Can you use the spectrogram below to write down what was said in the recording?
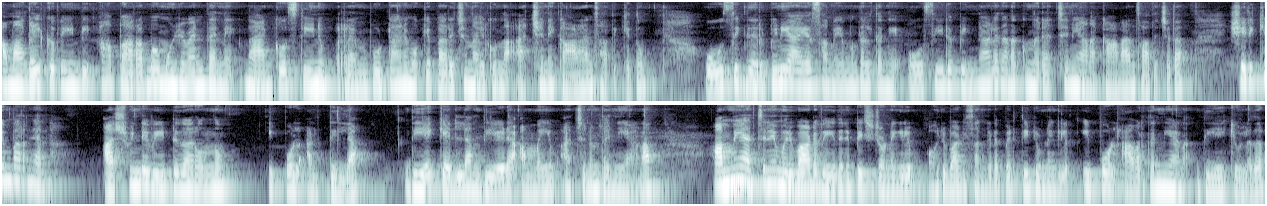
ആ മകൾക്ക് വേണ്ടി ആ പറമ്പ് മുഴുവൻ തന്നെ മാങ്കോസ്റ്റീനും റംബൂട്ടാനും ഒക്കെ പറിച്ചു നൽകുന്ന അച്ഛനെ കാണാൻ സാധിക്കുന്നു. ഓസി ഗർഭിണിയായ സമയം മുതൽ തന്നെ ഓസിയുടെ പിന്നാലെ നടക്കുന്ന ഒരു അച്ഛനെയാണ് കാണാൻ സാധിച്ചത്. ശരിക്കും പറഞ്ഞാൽ അശ്വിന്റെ വീട്ടുകാർ ഒന്നും ഇപ്പോൾ അടുത്തില്ല. ദിയയ്ക്കെല്ലാം ദിയയുടെ അമ്മയും അച്ഛനും തന്നെയാണ്. അമ്മയും അച്ഛനെയും ഒരുപാട് വേദനിപ്പിച്ചിട്ടുണ്ടെങ്കിലും ഒരുപാട് സങ്കടപ്പെടുത്തിയിട്ടുണ്ടെങ്കിലും ഇപ്പോൾ അവർ തന്നെയാണ് ദിയയ്ക്കുള്ളത്.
